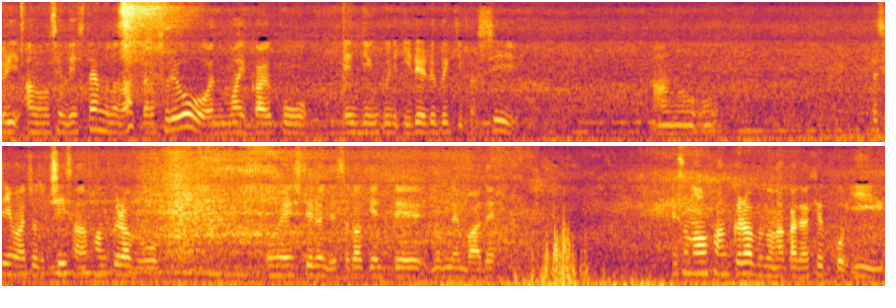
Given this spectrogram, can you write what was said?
売りあの宣伝したいものがあったらそれをあの毎回こうエンディングに入れるべきだしあの私今ちょっと小さなファンクラブを運営してるんですが限定のメンバーで。でそのファンクラブの中では結構いい、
